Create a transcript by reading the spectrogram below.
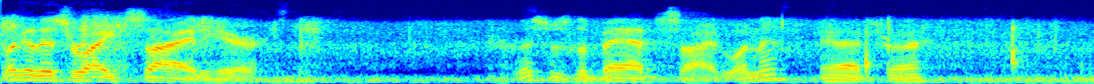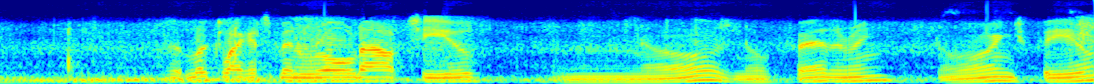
Look at this right side here. This was the bad side, wasn't it? Yeah, that's right. Does it look like it's been rolled out to you? Mm, no, there's no feathering, no orange peel.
